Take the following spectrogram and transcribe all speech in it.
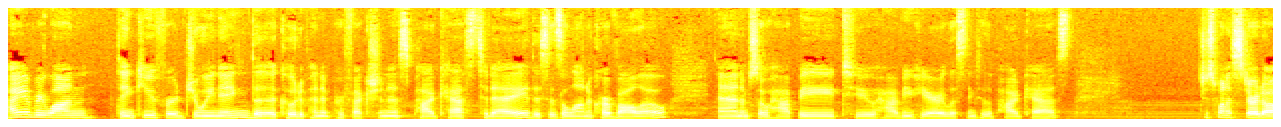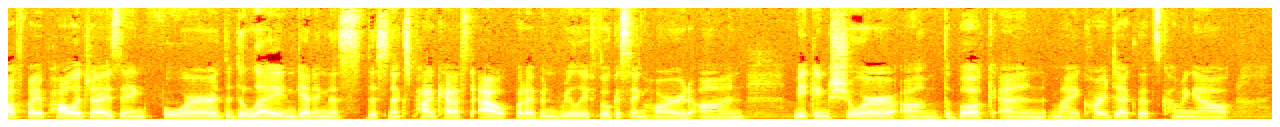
Hi, everyone. Thank you for joining the Codependent Perfectionist podcast today. This is Alana Carvalho, and I'm so happy to have you here listening to the podcast. Just want to start off by apologizing for the delay in getting this this next podcast out, but I've been really focusing hard on making sure um, the book and my card deck that's coming out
